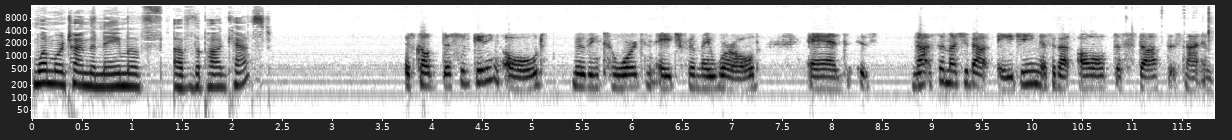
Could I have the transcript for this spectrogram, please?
one more time, the name of, of the podcast. It's called "This Is Getting Old: Moving Towards an Age-Friendly World," and it's not so much about aging; it's about all of the stuff that's not in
